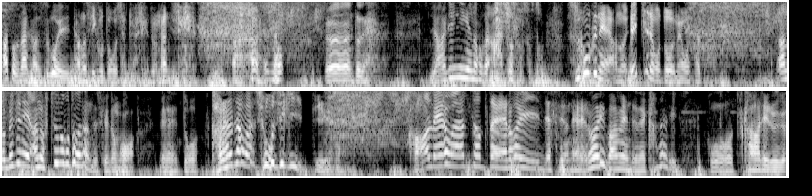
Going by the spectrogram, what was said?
あとなんかすごい楽しいことをおっしゃってましたけど、何でしたっけ？あの、うーんとね、やり逃げのほか、あ、そうそうそうそう、すごくね、あの、エッチなことをね、おっしゃってます。あの、別に、あの、普通の言葉なんですけども、えっ、ー、と、体は正直っていうね。これはちょっとエロいですよね。エロい場面でね、かなりこう使われる、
